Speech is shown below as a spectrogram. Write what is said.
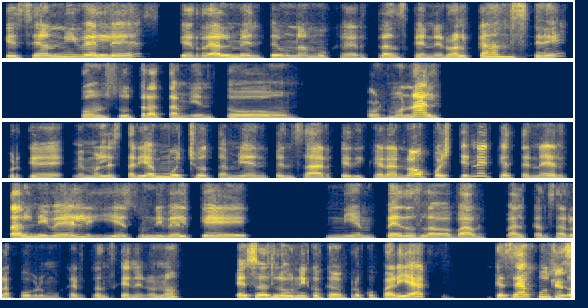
que sean niveles que realmente una mujer transgénero alcance con su tratamiento hormonal porque me molestaría mucho también pensar que dijera, no, pues tiene que tener tal nivel y es un nivel que ni en pedos la va a alcanzar la pobre mujer transgénero, ¿no? Eso es lo único que me preocuparía, que sea justo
